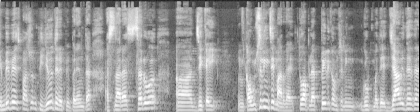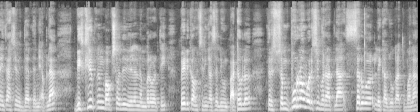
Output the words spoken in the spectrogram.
एम बी बी एसपासून फिजिओथेरपीपर्यंत असणाऱ्या सर्व जे काही काउन्सिलिंगचे मार्ग आहेत. तो आपल्या पेड काउन्सिलिंग ग्रुपमध्ये ज्या विद्यार्थ्यांना यायचं अशा विद्यार्थ्यांनी आपल्या डिस्क्रिप्शन बॉक्समध्ये दिलेल्या नंबरवरती पेड काउन्सिलिंग असं लिहून पाठवलं. तर संपूर्ण वर्षभरातल्या सर्व लेखाजोखा तुम्हाला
